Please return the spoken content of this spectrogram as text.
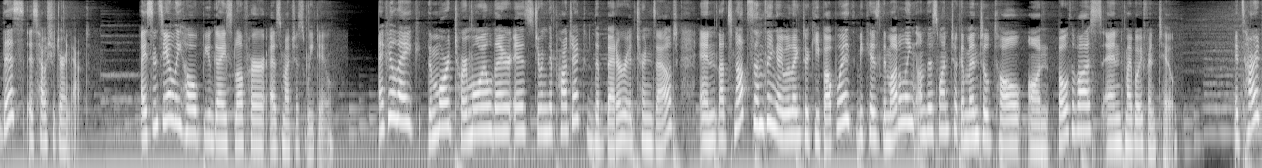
This is how she turned out. I sincerely hope you guys love her as much as we do. I feel like the more turmoil there is during the project, the better it turns out, and that's not something I would like to keep up with because the modeling on this one took a mental toll on both of us and my boyfriend too. It's hard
